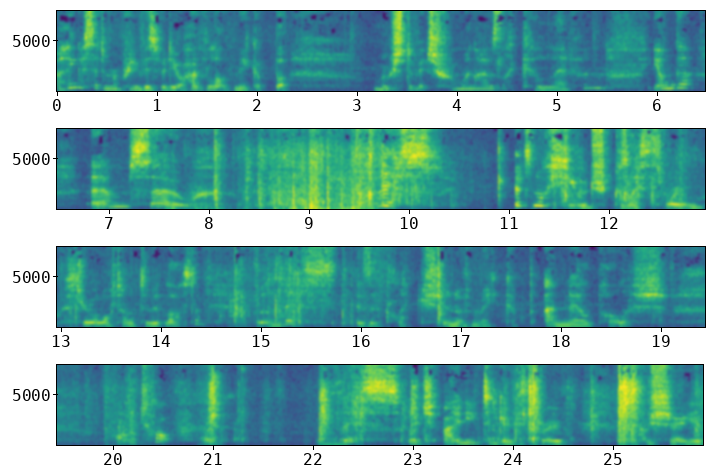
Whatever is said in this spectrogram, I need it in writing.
I think I said in my previous video I have a lot of makeup, but most of it's from when I was like 11, younger. Um, so this it's not huge because I threw threw a lot out of it last time, but this is a collection of makeup and nail polish on top of this, which I need to go through and show you.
